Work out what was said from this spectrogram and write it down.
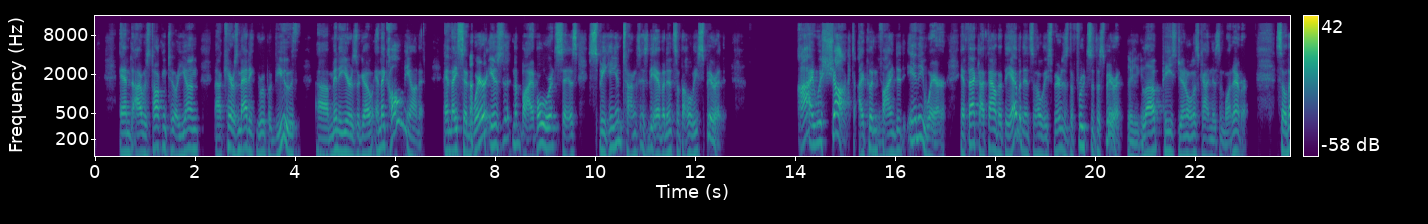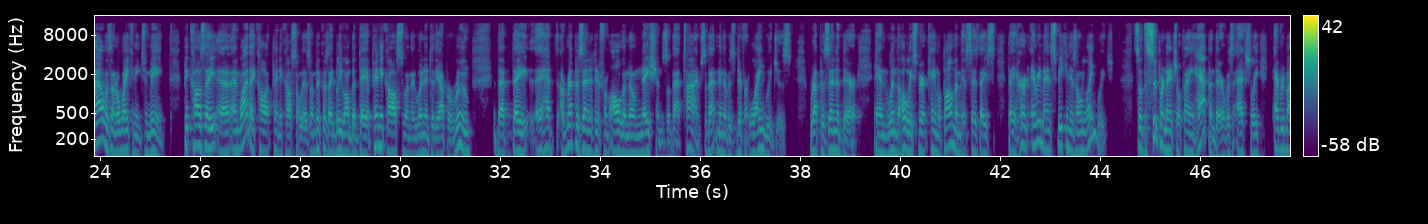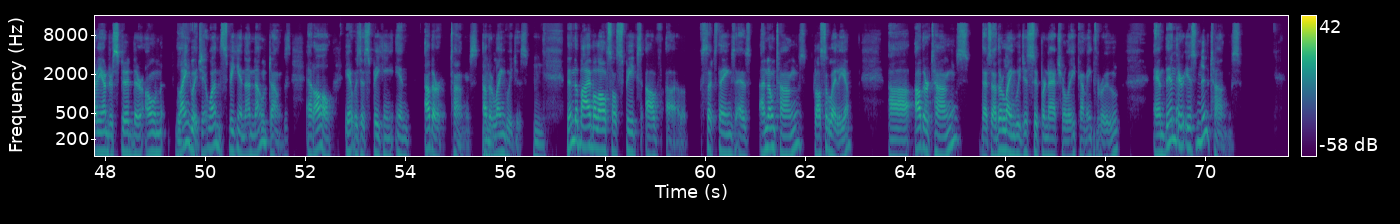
And I was talking to a young, uh, charismatic group of youth uh, many years ago, and they called me on it. And they said, Where is it in the Bible where it says speaking in tongues is the evidence of the Holy Spirit? I was shocked. I couldn't Yeah. find it anywhere. In fact, I found that the evidence of the Holy Spirit is the fruits of the Spirit There you go. love, peace, gentleness, kindness, and whatever. So that was an awakening to me because they, uh, and why they call it Pentecostalism, because they believe on the day of Pentecost, when they went into the upper room, that they, they had a representative from all the known nations of that time. So that meant there was different languages represented there. And when the Holy Spirit came upon them, it says they, they heard every man speaking his own language. So the supernatural thing happened there was actually everybody understood their own language. It wasn't speaking in unknown tongues at all. It was just speaking in other tongues, other Mm. languages. Mm. Then the Bible also speaks of uh, such things as unknown tongues, glossolalia, uh, other tongues, that's other languages supernaturally coming through. And then there is new tongues.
